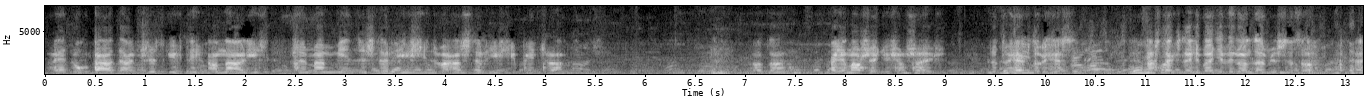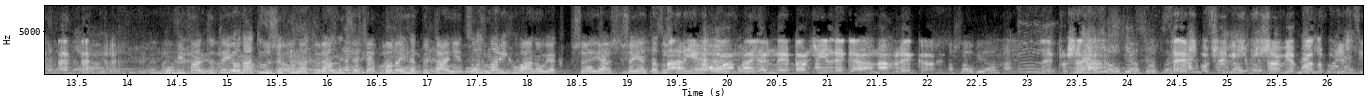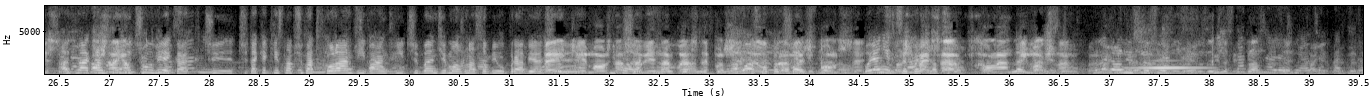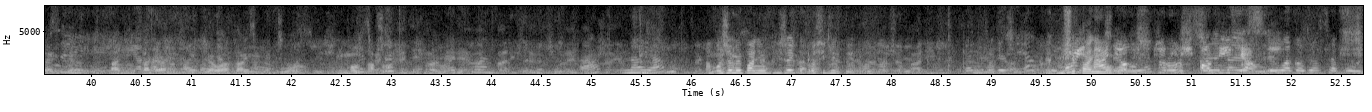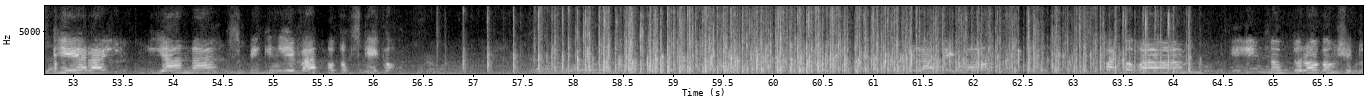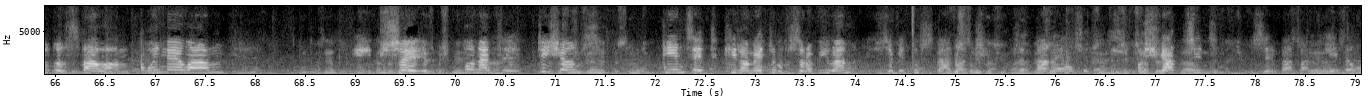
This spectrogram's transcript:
według badań, wszystkich tych analiz, że mam między 42 a 45 lat. Prawda? A ja mam 66. No to jak to jest? Aż tak źle chyba nie wyglądam jeszcze, co? mówi pan tutaj o naturze, o naturalnych rzeczach. Kolejne pytanie. Co z marihuaną, jak, prze, jak przejęta zostanie... Marihuana jak najbardziej legalna w lekach. A szałwia? E, Proszę? Też, oczywiście. Była to jest, jest A dla można każdego ją człowieka, czy, czy tak jak jest na przykład w Holandii, w Anglii, czy będzie można sobie uprawiać... Będzie e, można i palić sobie na własne marihuanę? potrzeby Na własne uprawiać potrzeby. w Polsce. Bo ja nie chcę Proszę na Państwa, przykład w Holandii lekarz. można. Jest tak papierosy i, i alkohol. głos, jeśli można prosić. No ja? A możemy panią bliżej poprosić? Dziękuję. Się? Jakby się pani mogła... Anioł stróż To powiedział jest mi, łagodząca bóle. zbieraj Jana Zbigniewa Potockiego. Dlatego spakowałam i inną drogą się tu dostałam. Płynęłam i prze, ponad 1500 kilometrów zrobiłam, żeby tu stanąć przed Panem, oświadczyć, że baba nie był.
